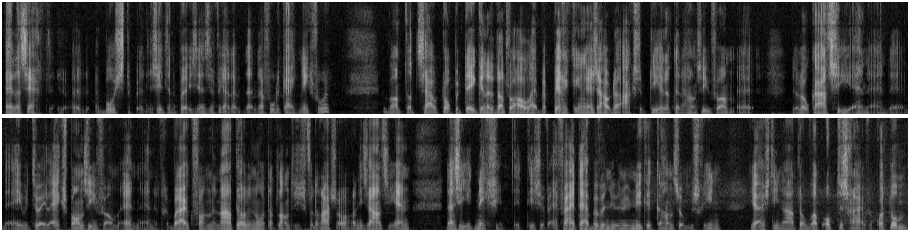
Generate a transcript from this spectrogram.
En dan zegt uh, Bush, de zittende president, zegt van, ja, daar, daar, voel ik eigenlijk niks voor. Want dat zou toch betekenen dat we allerlei beperkingen zouden accepteren ten aanzien van uh, de locatie en, en de, de, eventuele expansie van en, en het gebruik van de NATO, de Noord-Atlantische Verdragsorganisatie. En daar zie ik niks in. Dit is, in feite hebben we nu een unieke kans om misschien juist die NATO wat op te schuiven. Kortom,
